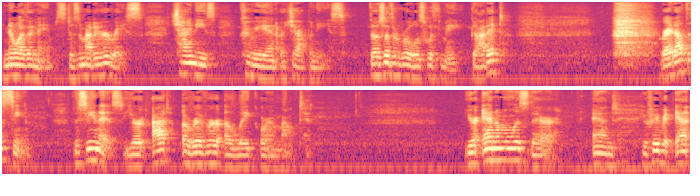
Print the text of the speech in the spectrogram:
No other names. Doesn't matter your race. Chinese, Korean, or Japanese. Those are the rules with me. Got it? Write out the scene. The scene is you're at a river, a lake, or a mountain. Your animal is there, and your favorite an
